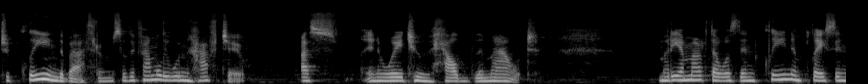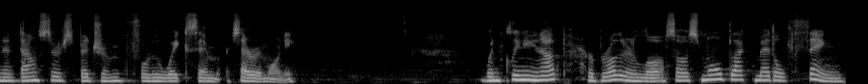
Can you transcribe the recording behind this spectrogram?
to clean the bathroom so the family wouldn't have to, as in a way to help them out. Maria Marta was then cleaned and placed in a downstairs bedroom for the wake ceremony. When cleaning up, her brother in law saw a small black metal thing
